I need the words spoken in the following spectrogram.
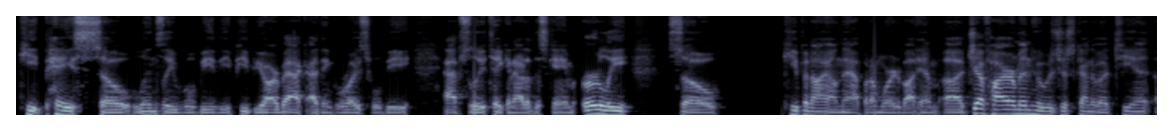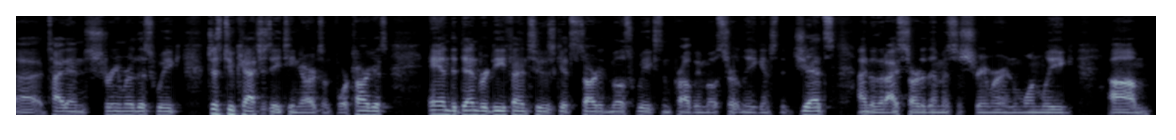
keep pace. So Lindsay will be the PPR back. I think Royce will be absolutely taken out of this game early. So keep an eye on that, but I'm worried about him. Uh, Jeff Heuerman, who was just kind of a uh, tight end streamer this week, just two catches, 18 yards on four targets. And the Denver defense, who gets started most weeks and probably most certainly against the Jets. I know that I started them as a streamer in one league. Um,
